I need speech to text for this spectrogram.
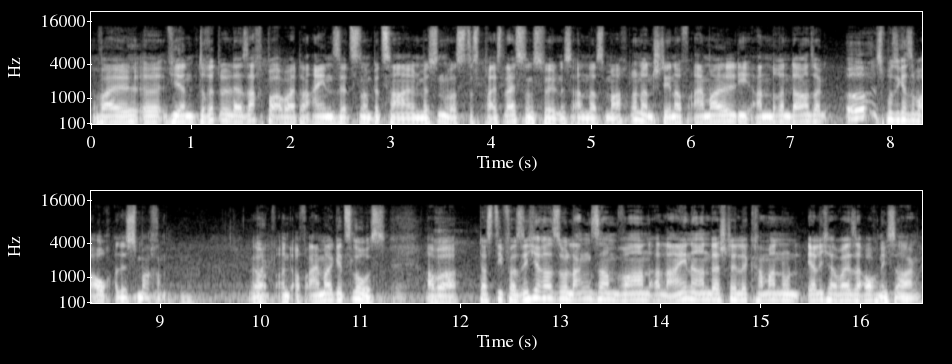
weil äh, wir ein Drittel der Sachbearbeiter einsetzen und bezahlen müssen, was das Preis-Leistungs-Verhältnis anders macht. Und dann stehen auf einmal die anderen da und sagen, oh, das muss ich jetzt aber auch alles machen. Ja, und auf einmal geht's los. Ja. Aber dass die Versicherer so langsam waren, alleine an der Stelle, kann man nun ehrlicherweise auch nicht sagen.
